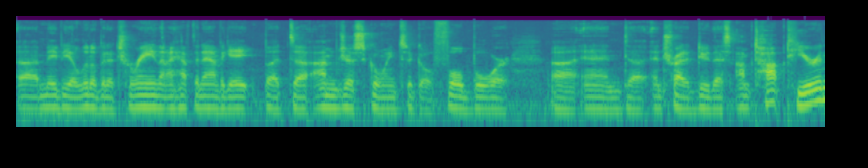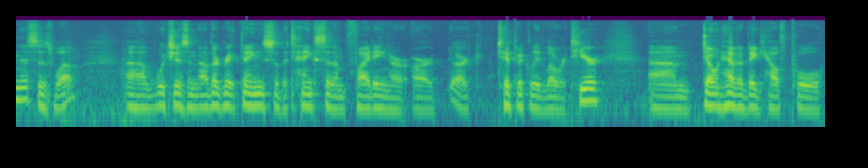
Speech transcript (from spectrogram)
uh, maybe a little bit of terrain that I have to navigate, but uh, I'm just going to go full bore uh, and, uh, and try to do this. I'm top tier in this as well. Uh, which is another great thing. So the tanks that I'm fighting are, are, are typically lower tier, um, don't have a big health pool,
